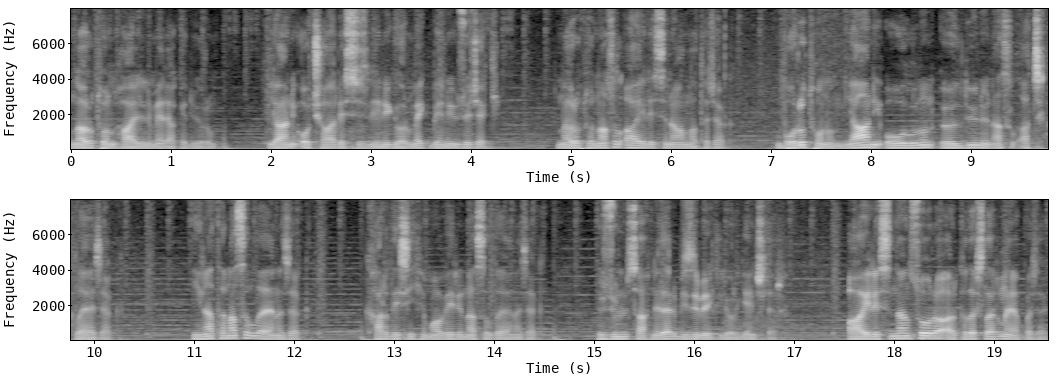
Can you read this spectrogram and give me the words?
Naruto'nun halini merak ediyorum. Yani o çaresizliğini görmek beni üzecek. Naruto nasıl ailesini anlatacak? Boruto'nun yani oğlunun öldüğünü nasıl açıklayacak? Hinata nasıl dayanacak? Kardeşi Himawari nasıl dayanacak? Hüzünlü sahneler bizi bekliyor gençler. Ailesinden sonra arkadaşlarına yapacak.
